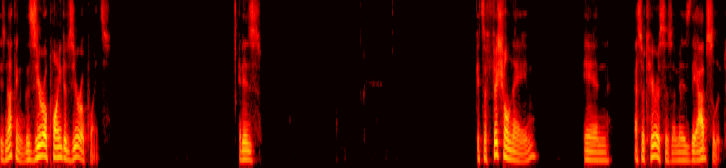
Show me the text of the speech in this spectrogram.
is nothing, the zero point of zero points. It is its official name in esotericism is the absolute.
